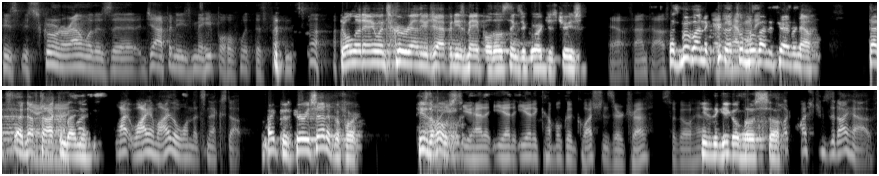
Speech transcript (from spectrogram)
He's, he's screwing around with his uh, Japanese maple with the fence. Don't let anyone screw around with your Japanese maple. Those things are gorgeous trees. yeah, fantastic. Let's move on to Yeah, let's have move one- on to Trevor now. That's enough Yeah, talking you're by why, why am I the one that's next up? Right, because Curry said it before. He's the Oh, host. You, had a, you had you had a couple good questions there, Trev. So go ahead. He's the giggle host. So What questions did I have?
